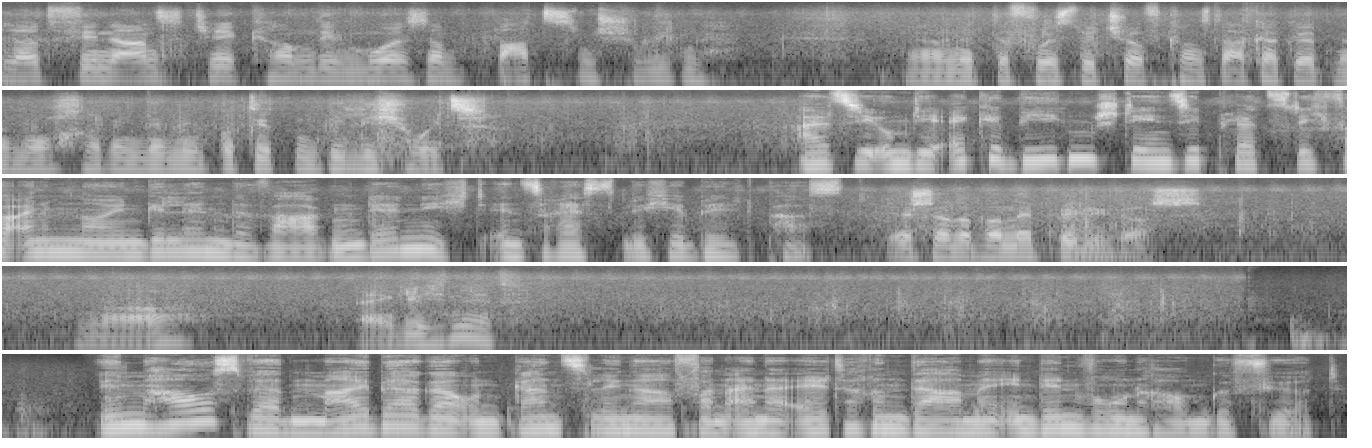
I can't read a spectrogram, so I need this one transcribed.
laut Finanzcheck haben die Moors einen Batzen Schulden. Ja, mit der Forstwirtschaft kannst du auch kein Geld mehr machen, wegen dem importierten Billigholz. Als sie um die Ecke biegen, stehen sie plötzlich vor einem neuen Geländewagen, der nicht ins restliche Bild passt. Der schaut aber nicht billig aus. Na, eigentlich nicht. Im Haus werden Mayberger und Ganzlinger von einer älteren Dame in den Wohnraum geführt.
